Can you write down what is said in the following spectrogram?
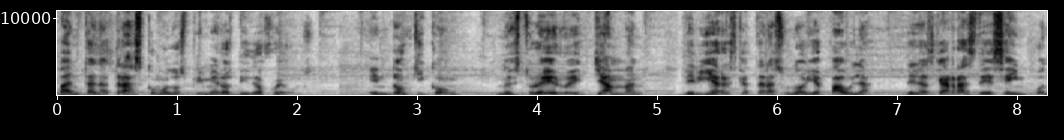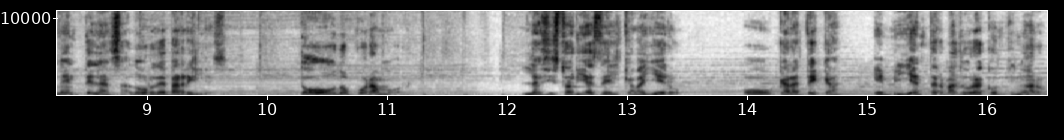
van tan atrás como los primeros videojuegos. En Donkey Kong, nuestro héroe Jamman debía rescatar a su novia Paula de las garras de ese imponente lanzador de barriles. Todo por amor. Las historias del caballero o karateka en brillante armadura continuaron,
